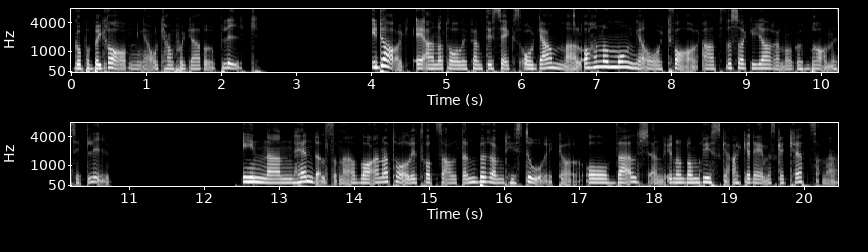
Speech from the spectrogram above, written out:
gå på begravningar och kanske gräva upp lik? Idag är Anatoly 56 år gammal och han har många år kvar att försöka göra något bra med sitt liv. Innan händelserna var Anatoly trots allt en berömd historiker och välkänd inom de ryska akademiska kretsarna.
